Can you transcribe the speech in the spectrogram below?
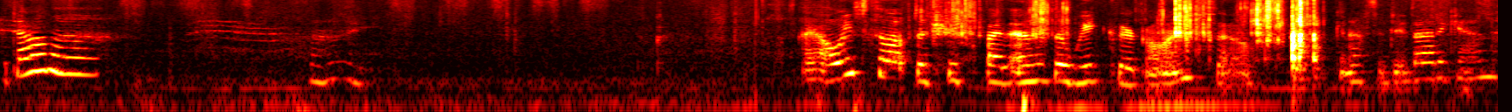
Hey, Dama. Hi. I always fill up the treats by the end of the week. They're gone, so I'm gonna have to do that again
